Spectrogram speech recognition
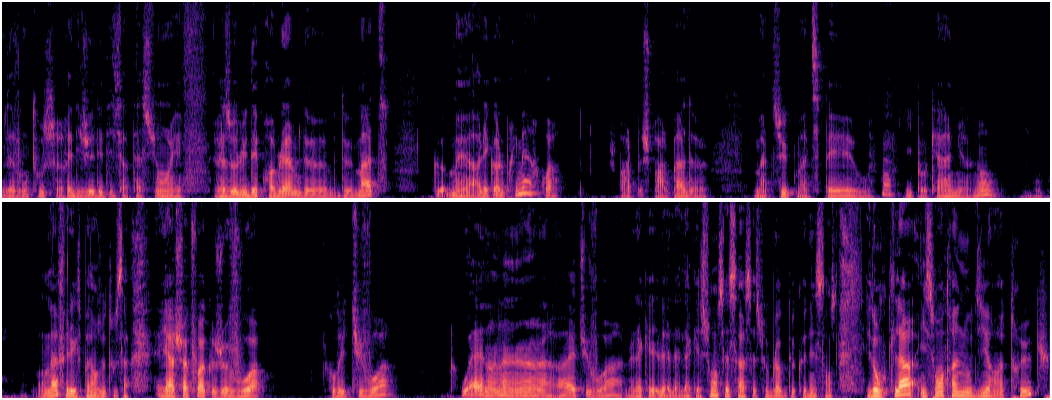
nous avons tous rédigé des dissertations et résolu des problèmes de, de maths, mais à l'école primaire, quoi. Je parle, je parle pas de maths sup, maths spé ou Hmm. hippocagne, non. On a fait l'expérience de tout ça. Et à chaque fois que je vois, qu'on dit tu vois, ouais, non, non, non, ouais, tu vois, la question c'est ça, c'est ce bloc de connaissances. Et donc là, ils sont en train de nous dire un truc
